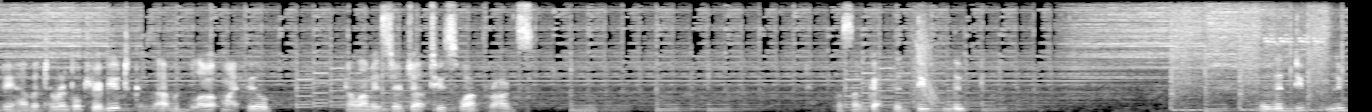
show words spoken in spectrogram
You have a Torrential Tribute? Because that would blow up my field. Allow me to search out two Swap Frogs. Plus I've got the Dupe Loop. The Dupe Loop.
